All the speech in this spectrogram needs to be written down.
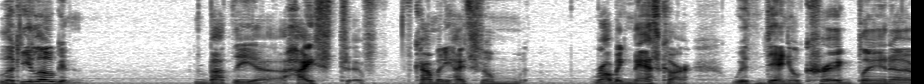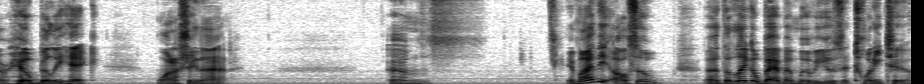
Lucky Logan. About the uh, heist, comedy heist film robbing NASCAR with Daniel Craig playing a hillbilly hick. Want to see that? Um, am I the also uh, the Lego Batman movie was at 22?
